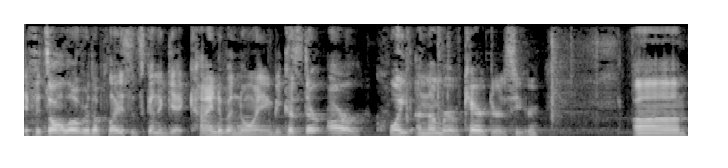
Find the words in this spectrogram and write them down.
if it's all over the place, it's going to get kind of annoying because there are quite a number of characters here. Um,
